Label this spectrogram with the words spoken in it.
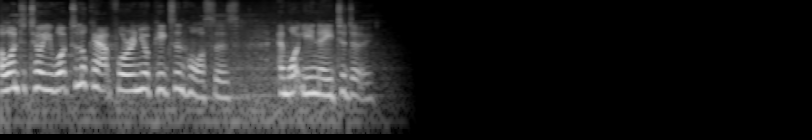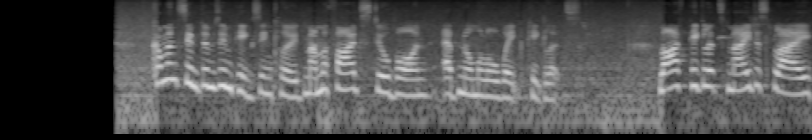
I want to tell you what to look out for in your pigs and horses and what you need to do. Common symptoms in pigs include mummified, stillborn, abnormal or weak piglets. Live piglets may display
